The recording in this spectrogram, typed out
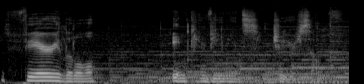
with very little inconvenience to yourself.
